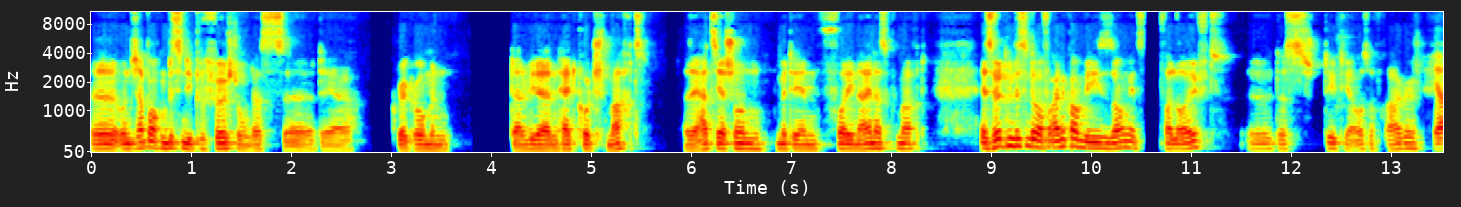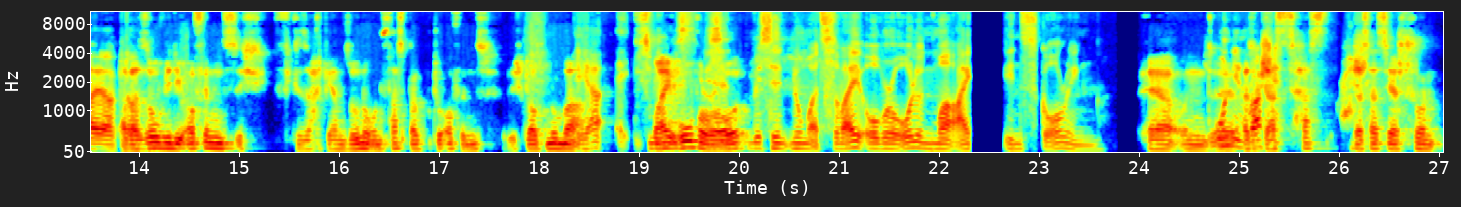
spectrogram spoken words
äh, Und ich habe auch ein bisschen die Befürchtung, dass äh, der Greg Roman dann wieder einen Head Coach macht. Also er hat es ja schon mit den 49ers gemacht. Es wird ein bisschen darauf ankommen, wie die Saison jetzt verläuft. Äh, das steht ja außer Frage. Ja, ja, klar. Aber so wie die Offense, ich, wie gesagt, wir haben so eine unfassbar gute Offense. Ich glaube Nummer ja, zwei wir overall. Sind, wir sind Nummer zwei overall und Nummer eins in Scoring. Ja, und, und äh, also das hast, das hast du ja schon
